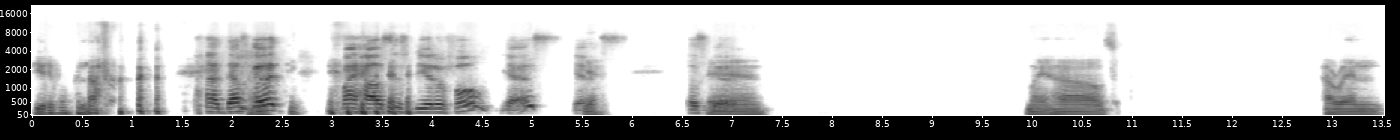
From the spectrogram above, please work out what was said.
beautiful enough. That's good. My house is beautiful. Yes, yes. Yes. That's good. And my house aren't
